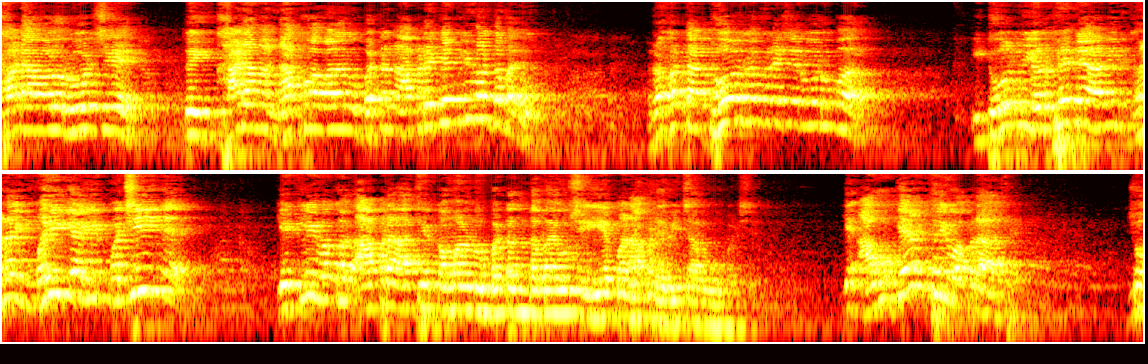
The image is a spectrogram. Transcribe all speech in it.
ખાડા વાળો રોડ છે, તો એ ખાડામાં નાખવા વાળાનું બટન આપણે કેટલી વાર દબાવ્યું? રખડતા ઢોર રખડે છે રોડ ઉપર. ઈ ઢોરની અડફેટે આવીને ઘણા મરી ગયા. એ પછી કે કેટલી વખત આપણા હાથે કમળનું બટન દબાવ્યું છે, એ પણ આપણે વિચારવું પડશે. કે આવું કેમ થયું આપણા હાથે? જો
